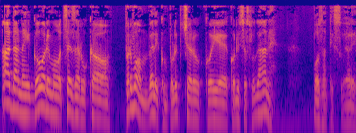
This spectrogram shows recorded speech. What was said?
a da ne govorimo o Cezaru kao prvom velikom političaru koji je koristio slogane. Poznati su jeli,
